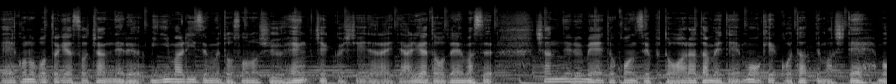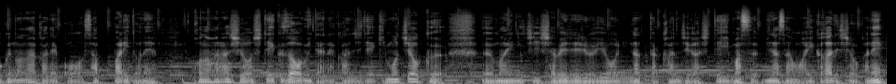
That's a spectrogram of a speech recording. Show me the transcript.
えー、このポッドキャストチャンネル、ミニマリズムとその周辺、チェックしていただいてありがとうございます。チャンネル名とコンセプトを改めてもう結構経ってまして、僕の中でこう、さっぱりとね、この話をしていくぞ、みたいな感じで気持ちよく毎日喋れるようになった感じがしています。皆さんはいかがでしょうかね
